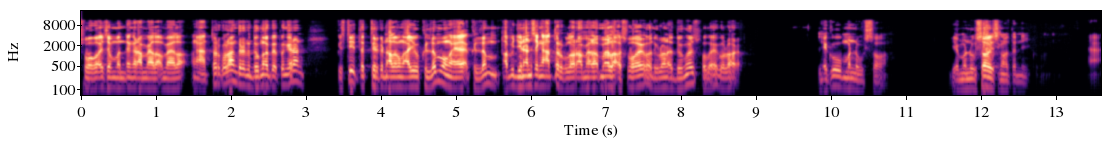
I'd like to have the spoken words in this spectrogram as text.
pokoke sementing ra melok-melok ngatur kula anggere ndonga mbek pangeran. Gusti takdir kenal wong ayu gelem wong elek gelem tapi jenengan sing ngatur kula ora melok-melok pokoke kula nek donga pokoke kula lha iku menusa. Ya menusa wis ngoten niku. Nah.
